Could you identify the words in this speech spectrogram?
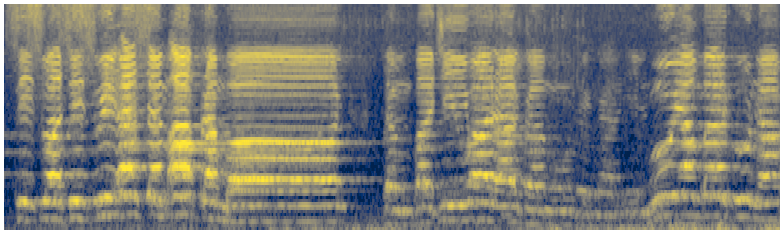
Siswa-siswi SMA Prambon. Tempat jiwa ragamu dengan ilmu yang berguna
